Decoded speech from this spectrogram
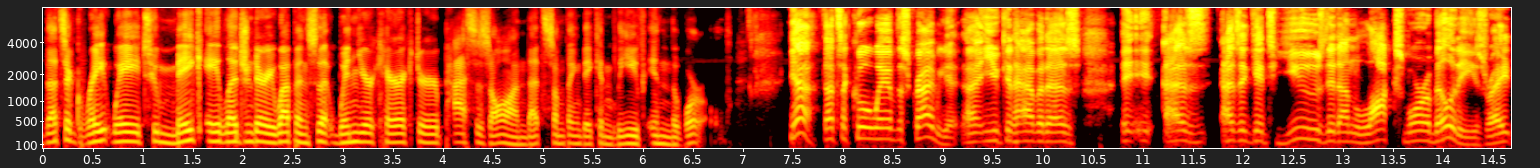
that's a great way to make a legendary weapon so that when your character passes on that's something they can leave in the world Yeah, that's a cool way of describing it. Uh, you can have it as as as it gets used, it unlocks more abilities, right?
